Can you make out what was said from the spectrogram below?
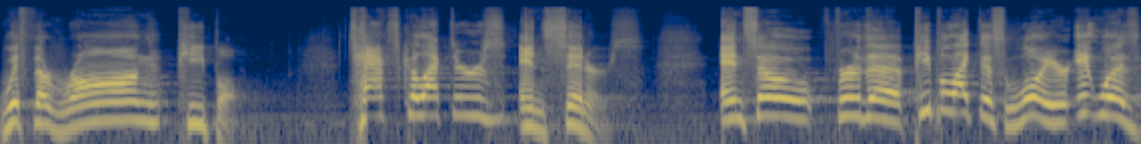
with the wrong people tax collectors and sinners. And so, for the people like this lawyer, it was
